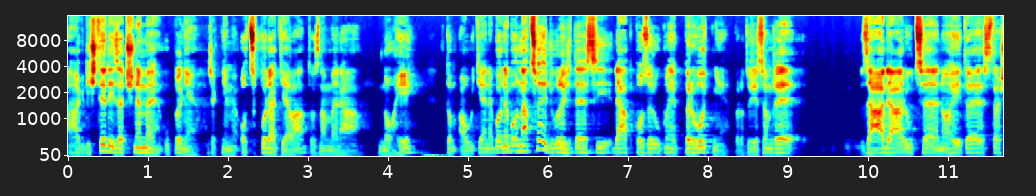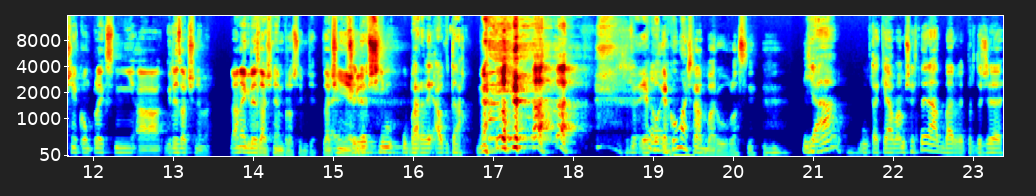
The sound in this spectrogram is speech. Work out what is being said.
A když tedy začneme úplně, řekněme, od spoda těla, to znamená nohy v tom autě, nebo, nebo na co je důležité si dát pozor úplně prvotně, protože samozřejmě záda, ruce, nohy, to je strašně komplexní a kde začneme? Dane, kde začneme, prosím tě? Začni někde. Především u barvy auta. Jako, no. Jakou máš rád barvu vlastně? Já? No, tak já mám všechny rád barvy, protože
